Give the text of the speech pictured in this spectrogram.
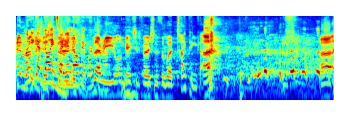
And But you kept going, so I didn't know if it worked. Very elongated version of the word typing. Uh, uh,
